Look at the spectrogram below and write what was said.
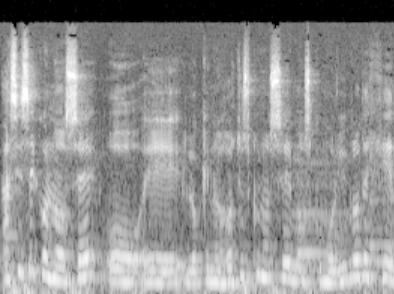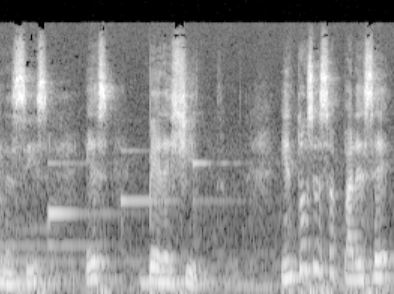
Así se conoce, o eh, lo que nosotros conocemos como libro de Génesis, es Bereshit. Y entonces aparece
